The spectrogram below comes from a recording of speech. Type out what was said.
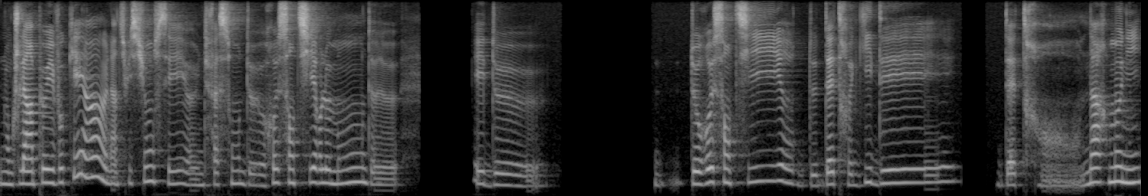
Donc je l'ai un peu évoqué, hein, l'intuition c'est euh, une façon de ressentir le monde euh, et de, de ressentir, d'être guidé, d'être en harmonie,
